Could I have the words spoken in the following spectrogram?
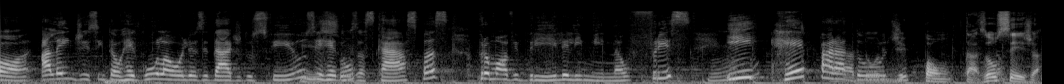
Ó, além disso, então, regula a oleosidade dos fios e Isso. reduz as caspas, promove brilho, elimina o frizz e reparador de pontas. Ou seja,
